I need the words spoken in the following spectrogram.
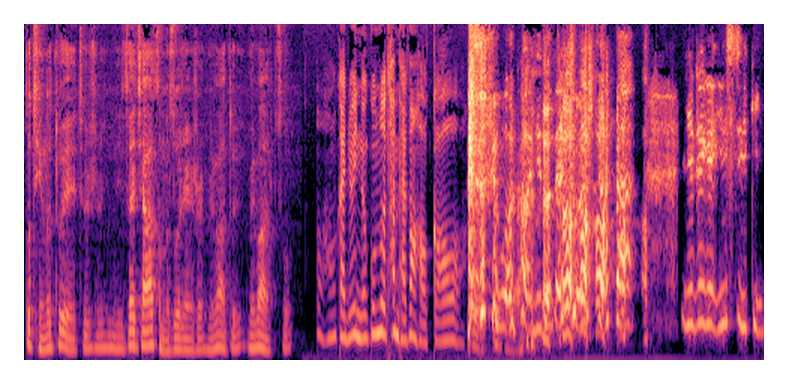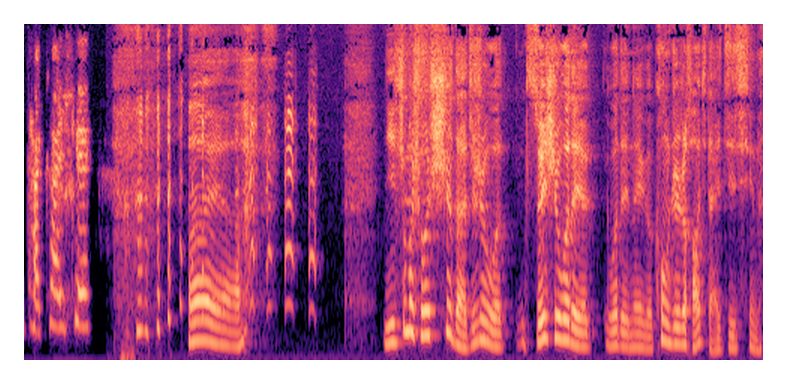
不停的对。就是你在家怎么做这件事儿，没办法对，没办法做。哇，我感觉你的工作碳排放好高哦。我靠，你都在说啥？你这个一系给他开开。哎呀，你这么说，是的，就是我随时我得我得那个控制着好几台机器呢。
